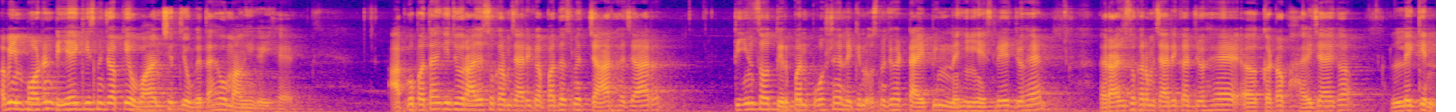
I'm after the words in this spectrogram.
अब इंपॉर्टेंट ये है कि इसमें जो आपकी वांछित योग्यता है वो मांगी गई है। आपको पता है कि जो राजस्व कर्मचारी का पद है, उसमें चार हज़ार तीन सौ तिरपन पोस्ट हैं, लेकिन उसमें जो है टाइपिंग नहीं है, इसलिए जो है राजस्व कर्मचारी का जो है कट ऑफ़ हाई जाएगा। लेकिन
